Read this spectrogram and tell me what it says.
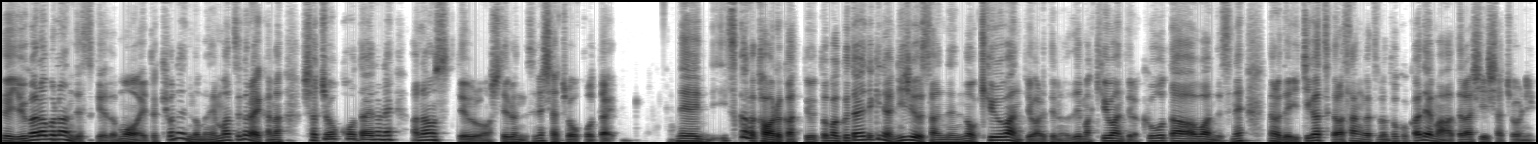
で、ユーガラブなんですけれども、えっと、去年の年末ぐらいかな、社長交代のね、アナウンスっていうのをしてるんですね、社長交代。で、いつから変わるかっていうと、まあ、具体的には23年の Q1 って言われてるので、まあ、Q1 っていうのはクォーター1ですね。なので、1月から3月のどこかで、まあ、新しい社長に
